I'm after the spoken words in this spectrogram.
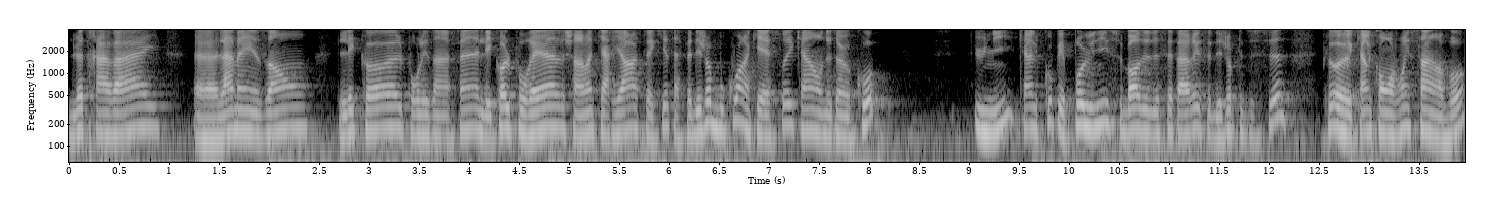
le travail, euh, la maison, l'école pour les enfants, l'école pour elle, changement de carrière, tout le Ça fait déjà beaucoup encaisser quand on est un couple uni. Quand le couple n'est pas uni sur le bord de se séparer, c'est déjà plus difficile. Puis là, quand le conjoint s'en va,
